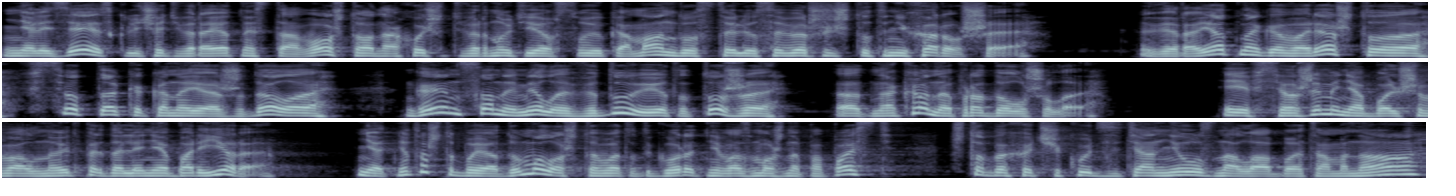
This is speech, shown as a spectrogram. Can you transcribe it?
нельзя исключать вероятность того, что она хочет вернуть её в свою команду с целью совершить что-то нехорошее. Вероятно говоря, что всё так, как она и ожидала, Гаэн-сан имела в виду и это тоже, однако она продолжила. «И всё же меня больше волнует преодоление барьера. Нет, не то чтобы я думала, что в этот город невозможно попасть, чтобы Хачикудзитян не узнала об этом, но...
